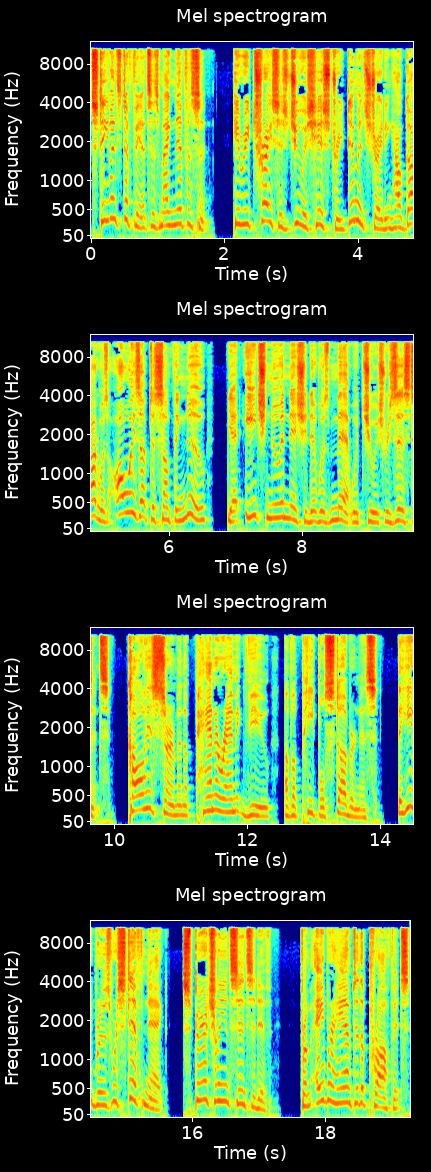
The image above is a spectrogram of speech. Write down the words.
Stephen's defense is magnificent. He retraces Jewish history, demonstrating how God was always up to something new, yet each new initiative was met with Jewish resistance. Call his sermon a panoramic view of a people's stubbornness. The Hebrews were stiff necked, spiritually insensitive. From Abraham to the prophets,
